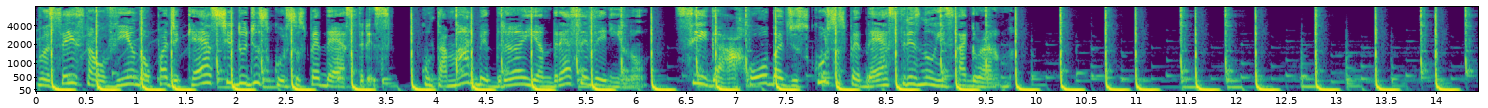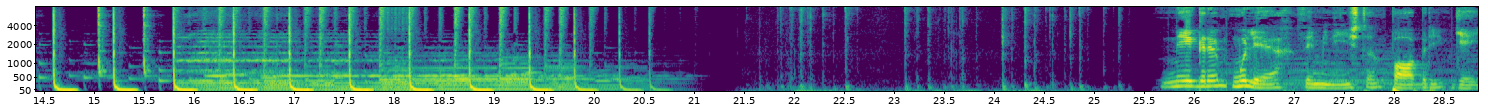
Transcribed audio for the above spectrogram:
Você está ouvindo ao podcast do Discursos Pedestres com Tamar Bedran e André Severino. Siga arroba Discursos Pedestres no Instagram. Negra, mulher, feminista, pobre, gay.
